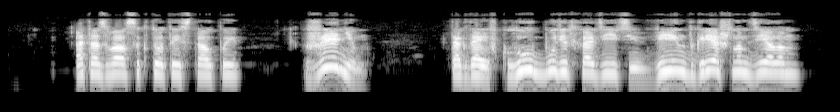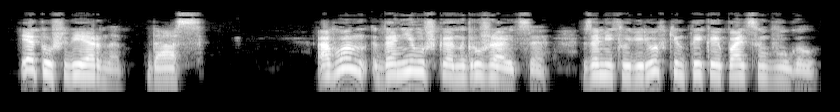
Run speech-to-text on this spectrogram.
— отозвался кто-то из толпы. — Женим. Тогда и в клуб будет ходить, и в винт грешным делом. Это уж верно, дас. А вон Данилушка нагружается, — заметил Веревкин, тыкая пальцем в угол.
